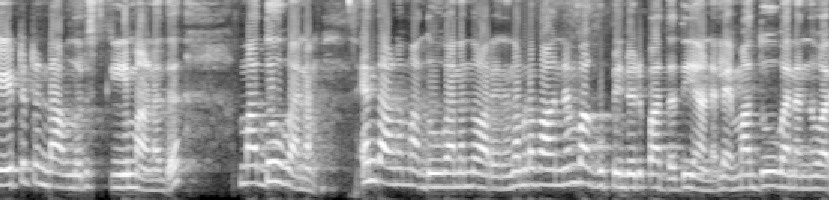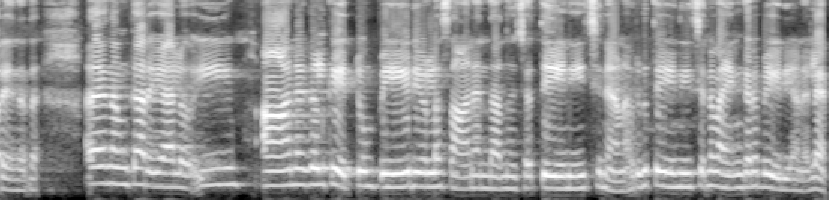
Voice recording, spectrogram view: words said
കേട്ടിട്ടുണ്ടാവുന്ന ഒരു സ്കീമാണത് മധുവനം. എന്താണ് മധുവനം എന്ന് പറയുന്നത്? നമ്മുടെ വനം വകുപ്പിന്റെ ഒരു പദ്ധതിയാണ് അല്ലെ? മധുവനം എന്ന് പറയുന്നത്. അതായത് നമുക്കറിയാലോ ഈ ആനകൾക്ക് ഏറ്റവും പേടിയുള്ള സാധനം എന്താന്ന് വെച്ചാൽ തേനീച്ചനാണ്. അവർക്ക് തേനീച്ചനെ ഭയങ്കര പേടിയാണ് അല്ലെ?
